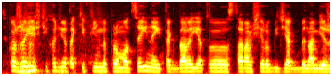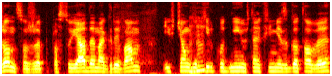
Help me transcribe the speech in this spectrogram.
Tylko, że mhm. jeśli chodzi o takie filmy promocyjne i tak dalej, ja to staram się robić jakby na bieżąco, że po prostu jadę, nagrywam i w ciągu mhm. kilku dni już ten film jest gotowy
